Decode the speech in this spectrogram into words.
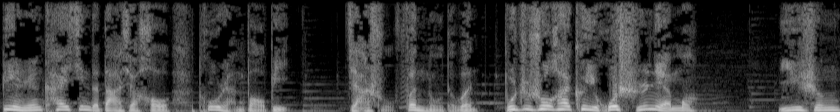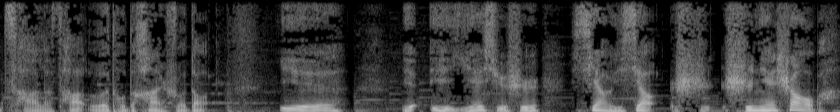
病人开心的大笑后，突然暴毙。家属愤怒的问：“不是说还可以活十年吗？”医生擦了擦额头的汗，说道：“也，也也也许是笑一笑，十十年少吧。”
